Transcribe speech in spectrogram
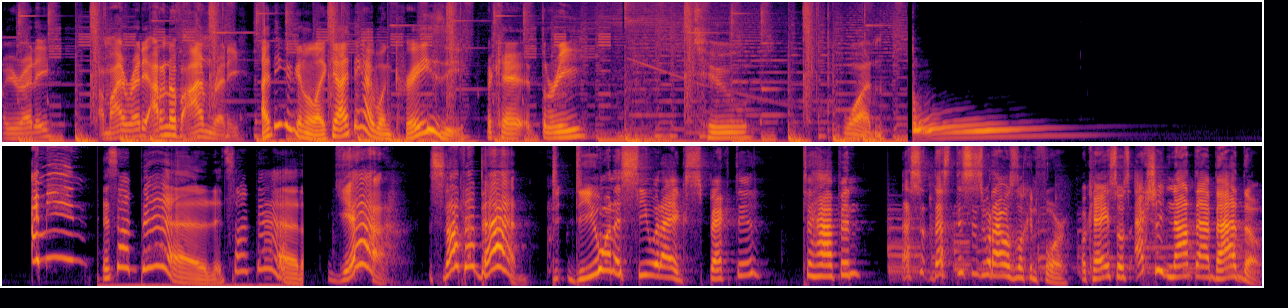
Are you ready? Am I ready? I don't know if I'm ready. I think you're gonna like it. I think I went crazy. Okay, three, two, one. I mean, It's not bad. It's not bad. Yeah, it's not that bad. D- do you want to see what I expected to happen? That's that's this is what I was looking for. Okay, so it's actually not that bad though.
